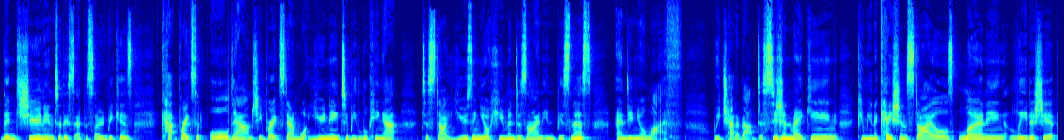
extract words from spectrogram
then tune into this episode because Kat breaks it all down. She breaks down what you need to be looking at to start using your human design in business and in your life. We chat about decision making, communication styles, learning, leadership,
